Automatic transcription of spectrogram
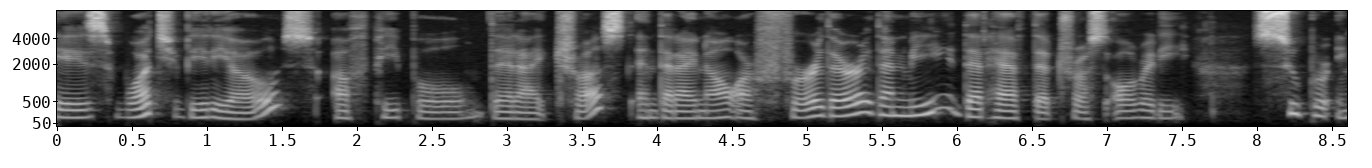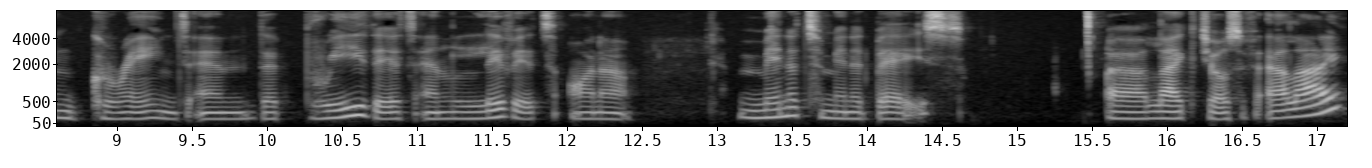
is watch videos of people that I trust and that I know are further than me, that have that trust already super ingrained and that breathe it and live it on a minute to minute base, uh, like Joseph Alai,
